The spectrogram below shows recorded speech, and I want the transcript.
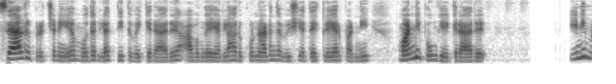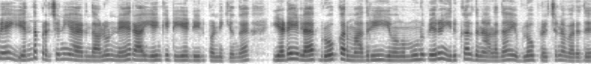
சேலரி பிரச்சனையை முதல்ல தீர்த்து வைக்கிறாரு. அவங்க எல்லாருக்கும் நடந்த விஷயத்தை கிளியர் பண்ணி மன்னிப்பும் கேட்குறாரு இனிமே எந்த பிரச்சனையாக இருந்தாலும் நேராக என்கிட்டயே டீல் பண்ணிக்கோங்க. இடையில புரோக்கர் மாதிரி இவங்க மூணு பேரும் இருக்கிறதுனால தான் இவ்வளோ பிரச்சனை வருது.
